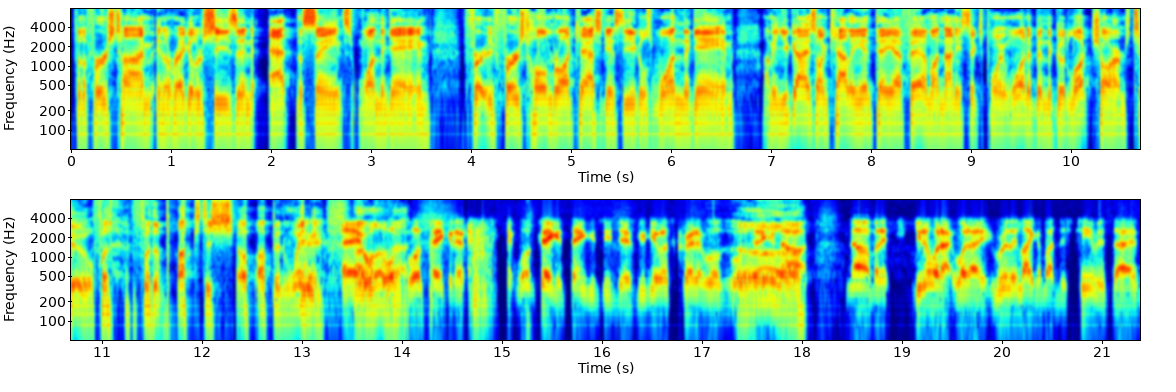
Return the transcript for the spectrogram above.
for the first time in the regular season at the Saints, won the game. First home broadcast against the Eagles, won the game. I mean, you guys on Caliente FM on 96.1 have been the good luck charms, too, for the, for the Bucs to show up and win. hey, I we'll, love we'll, that. We'll take it. We'll take it. Thank you, TJ. If you give us credit, we'll, we'll take it. Oh. No, no, but it, you know what I what I really like about this team is that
